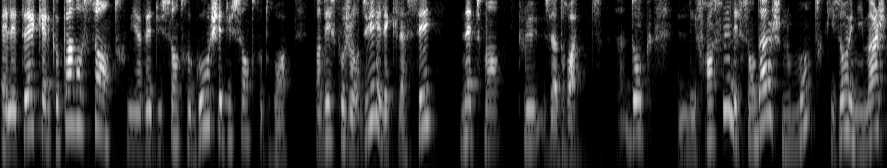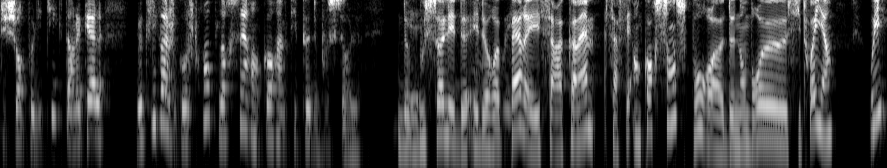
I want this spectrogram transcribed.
elle était quelque part au centre, où il y avait du centre gauche et du centre droit. Tandis qu'aujourd'hui, elle est classée nettement plus à droite. Donc, les Français, les sondages nous montrent qu'ils ont une image du champ politique dans lequel le clivage gauche-droite leur sert encore un petit peu de boussole de boussole et de, et de repères, et ça quand même, ça fait encore sens pour euh, de nombreux citoyens. Oui,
